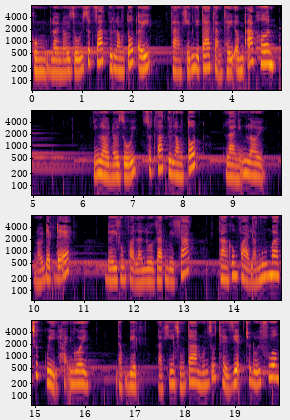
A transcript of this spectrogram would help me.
cùng lời nói dối xuất phát từ lòng tốt ấy càng khiến người ta cảm thấy ấm áp hơn. Những lời nói dối xuất phát từ lòng tốt là những lời nói đẹp đẽ. Đây không phải là lừa gạt người khác, càng không phải là mưu ma trước quỷ hại người. Đặc biệt là khi chúng ta muốn giữ thể diện cho đối phương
